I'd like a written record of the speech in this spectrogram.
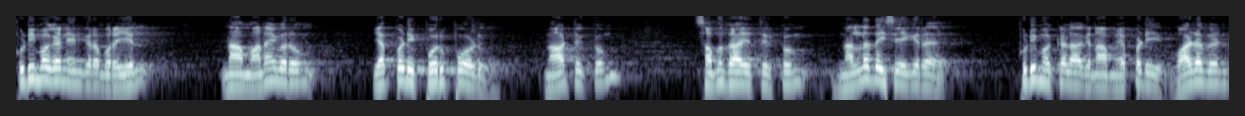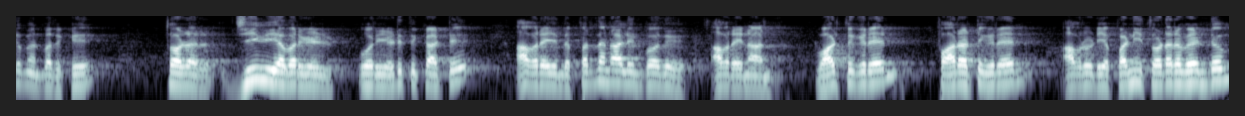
குடிமகன் என்கிற முறையில் நாம் அனைவரும் எப்படி பொறுப்போடு நாட்டுக்கும் சமுதாயத்திற்கும் நல்லதை செய்கிற குடிமக்களாக நாம் எப்படி வாழ வேண்டும் என்பதற்கு தோழர் ஜீவி அவர்கள் ஒரு எடுத்துக்காட்டு. அவரை இந்த பிறந்த நாளின் போது அவரை நான் வாழ்த்துகிறேன் பாராட்டுகிறேன். அவருடைய பணி தொடர வேண்டும்.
